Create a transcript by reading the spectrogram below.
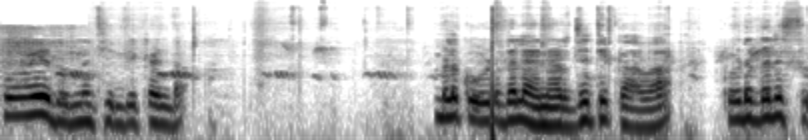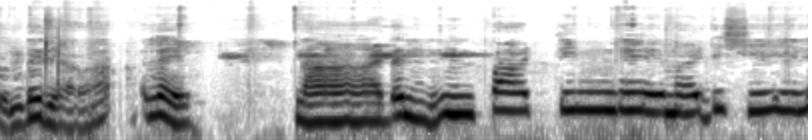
പോയതൊന്നും ചിന്തിക്കണ്ട. നമ്മൾ കൂടുതൽ എനർജറ്റിക് ആവുക കൂടുതൽ സുന്ദരിയാവുക അല്ലേ? നാടൻ പാട്ടിന്റെ മടിശീല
